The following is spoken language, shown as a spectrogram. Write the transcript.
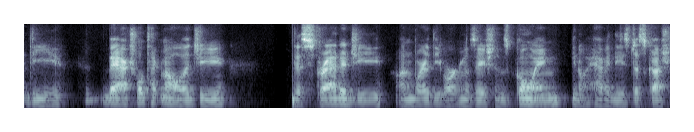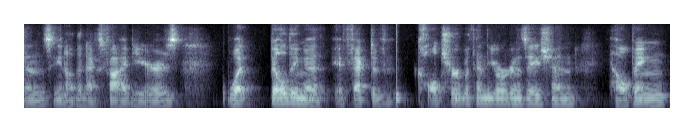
the the actual technology, the strategy on where the organization's going, you know, having these discussions, you know, the next five years, what building an effective culture within the organization, helping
